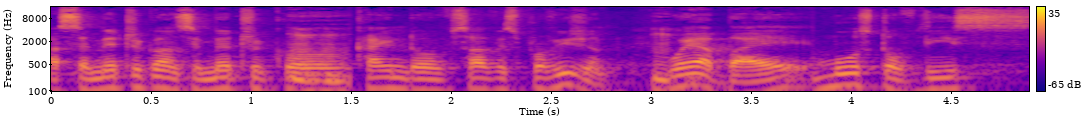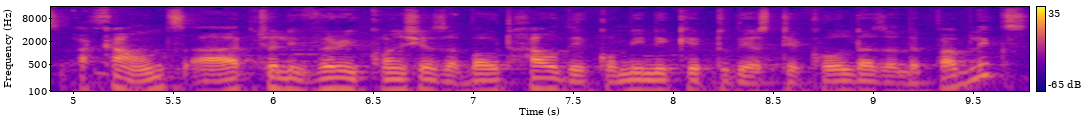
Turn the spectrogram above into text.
asymmetrical and symmetrical mm-hmm. kind of service provision, mm-hmm. whereby most of these accounts are actually very conscious about how they communicate to their stakeholders and the publics,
